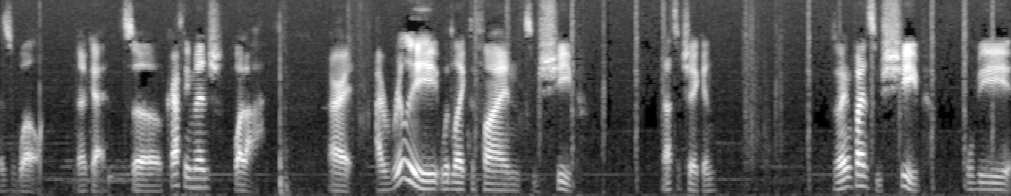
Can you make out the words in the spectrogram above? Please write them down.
as well. Okay, so crafting bench, voila. Alright, I really would like to find some sheep. That's a chicken. If I can find some sheep, we'll be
